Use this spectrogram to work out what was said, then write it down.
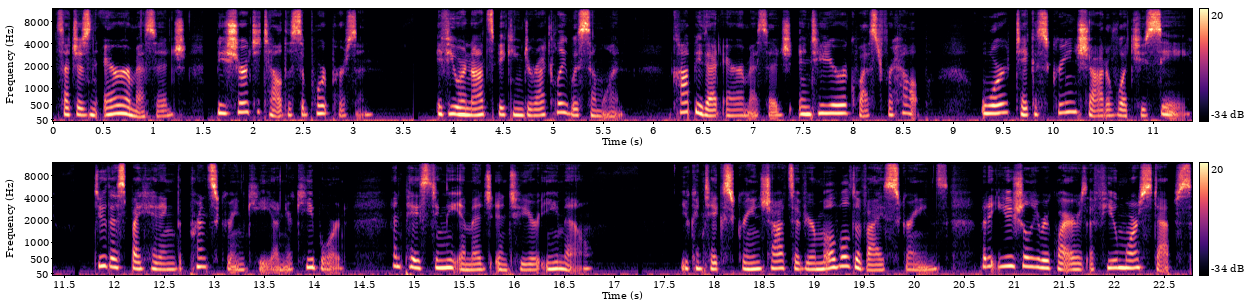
such as an error message, be sure to tell the support person. If you are not speaking directly with someone, copy that error message into your request for help, or take a screenshot of what you see. Do this by hitting the print screen key on your keyboard and pasting the image into your email. You can take screenshots of your mobile device screens, but it usually requires a few more steps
